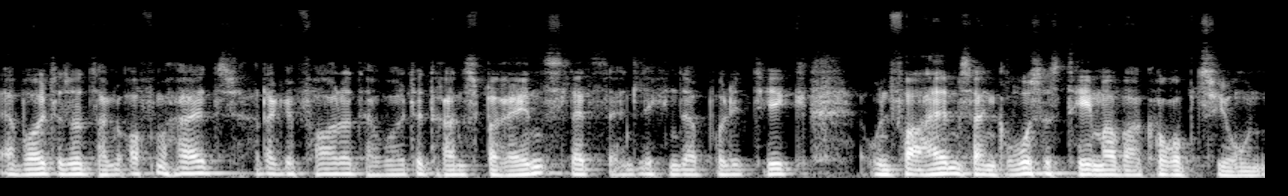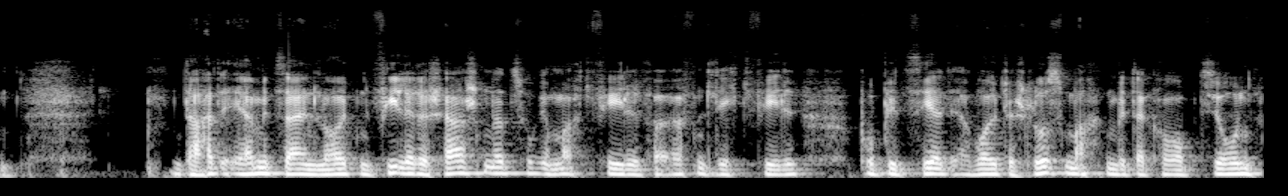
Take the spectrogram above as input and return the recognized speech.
Er wollte sozusagen Offenheit, hat er gefordert, er wollte Transparenz letztendlich in der Politik und vor allem sein großes Thema war Korruption. Da hat er mit seinen Leuten viele Recherchen dazu gemacht, viel veröffentlicht, viel publiziert. Er wollte Schluss machen mit der Korruption.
